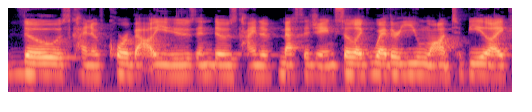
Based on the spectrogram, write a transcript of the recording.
those kind of core values and those kind of messaging. So, like, whether you want to be like,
